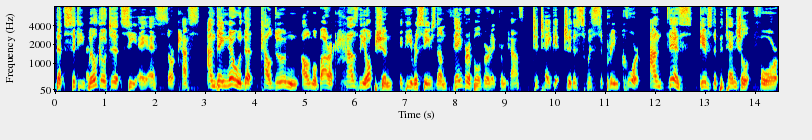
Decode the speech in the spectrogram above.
that City will go to CAS or CAS, and they know that Khaldoon Al Mubarak has the option, if he receives an unfavorable verdict from CAS, to take it to the Swiss Supreme Court. And this gives the potential for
